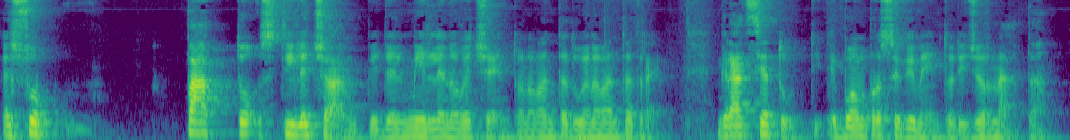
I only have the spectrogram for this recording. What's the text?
eh, il suo patto stile Ciampi del 1992-93. Grazie a tutti e buon proseguimento di giornata.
